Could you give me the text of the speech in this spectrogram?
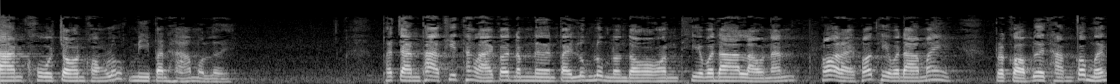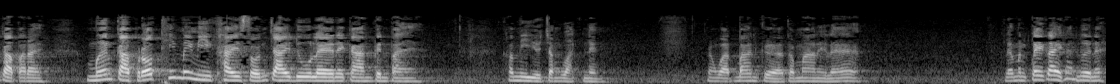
การโคจรของโลกมีปัญหาหมดเลย พระจันทร์พระอาทิตย์ทั้งหลายก็ดำเนินไปลุ่มลุ่มดอนดอนเทวดาเหล่านั้น เพราะอะไร เพราะเทวดาไม่ประกอบด้วยธรรมก็เหมือนกับอะไร เหมือนกับรถที่ไม่มีใครสนใจดูแลในการเป็นไปเขามีอยู่จังหวัดหนึ่ง จังหวัดบ้านเกิดตมานี่แหละแล้วมันใกล้ๆกันด้วยนะ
